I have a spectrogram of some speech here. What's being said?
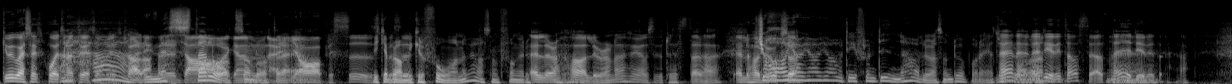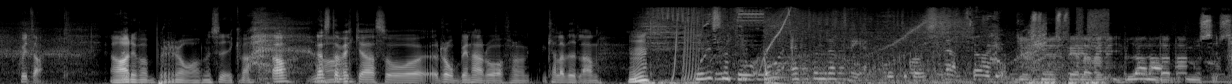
Gbg West K103 som vi är klara det är för nästa dagen. låt som låter där, ja. Precis. Vilka bra precis. mikrofoner vi har som fångar upp. Eller hörlurarna som jag sitter och testar här. Eller hör du ja, också? ja, ja, ja, det är från dina hörlurar som du har på dig. Jag Nej, nej, var- nej, det är det inte alls det. Alltså, Nej, det är det Nej. inte. Ja. Skit då. Ja, det var bra musik va? Ja, nästa Ja. vecka så Robin här då från Kalla Vilan. Du lyssnar på K103, Göteborgs studentradio. Just nu spelar vi blandad musik.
